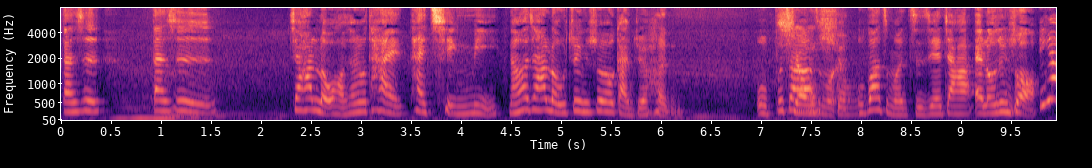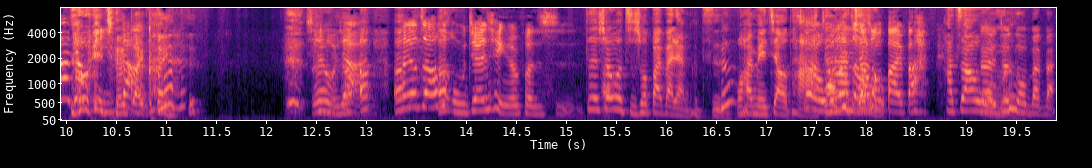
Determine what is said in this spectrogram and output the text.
但是但是叫他楼好像又太太亲密，然后叫他娄俊硕又感觉很，我不知道怎么，凶我不知道怎么直接加他，哎，娄俊硕，应该要我也觉得怪怪的，所以我就他就知道是午间情的粉丝。对，所以我只说拜拜两个字，我还没叫他，对，我叫他们就只有说拜拜。他知道我对，就说，拜拜。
